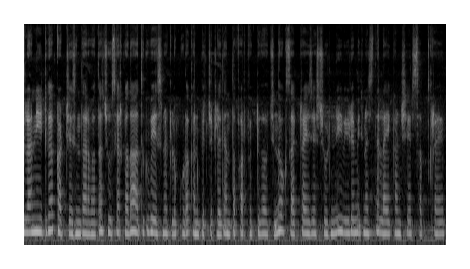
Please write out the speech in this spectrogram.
ఇలా నీట్గా కట్ చేసిన తర్వాత చూసారు కదా అతుకు వేసినట్లు కూడా కనిపించట్లేదు. ఎంత పర్ఫెక్ట్గా వచ్చిందో ఒకసారి ట్రై చేసి చూడండి. ఈ వీడియో మీకు నచ్చితే లైక్ అండ్ షేర్ సబ్స్క్రైబ్.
